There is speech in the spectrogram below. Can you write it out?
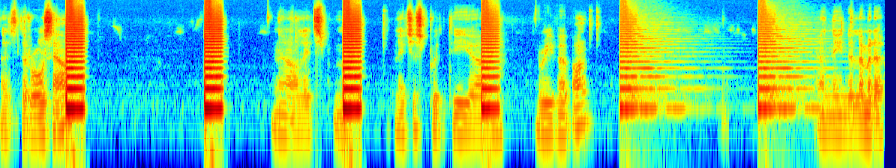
that's the raw sound. Now let's let's just put the um, reverb on. And then the limiter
